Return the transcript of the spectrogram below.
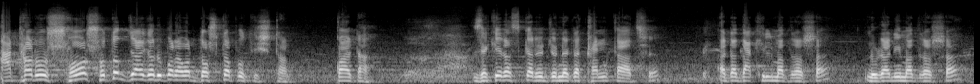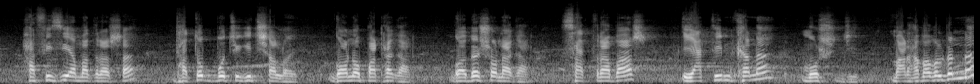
আঠারোশো শতক জায়গার উপর আমার দশটা প্রতিষ্ঠান। কয়টা? জেকের আসকারের জন্য একটা খানকা আছে, একটা দাখিল মাদ্রাসা, নুরানি মাদ্রাসা, হাফিজিয়া মাদ্রাসা, ধাতব্য চিকিৎসালয়। গণপাঠাগার, গবেষণাগার, ছাত্রাবাস, ইয়াতিমখানা, মসজিদ। মারহাবা বলবেন না?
